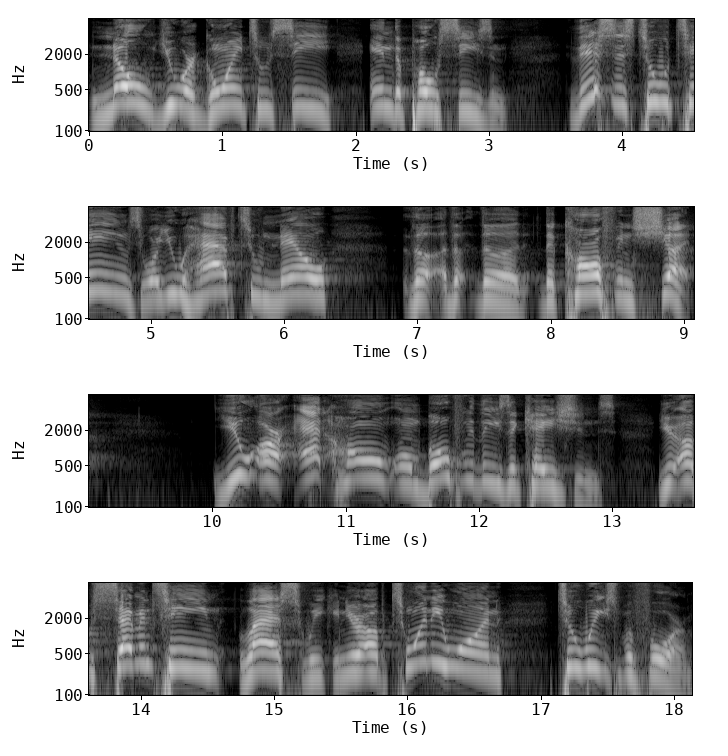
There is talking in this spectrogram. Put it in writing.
know you are going to see in the postseason. This is two teams where you have to nail the, the, the, the coffin shut. You are at home on both of these occasions. You're up 17 last week and you're up 21 two weeks before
